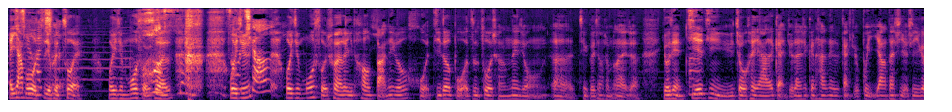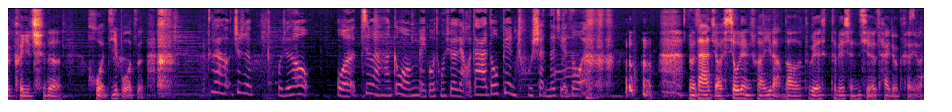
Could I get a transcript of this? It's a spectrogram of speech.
哎，鸭脖我自己会做，哎，我已经摸索出来了。我已经！我已经摸索出来了一套把那个火鸡的脖子做成那种呃，这个叫什么来着？有点接近于周黑鸭的感觉，但是跟它那个感觉不一样，但是也是一个可以吃的火鸡脖子。对啊，就是我觉得我基本上跟我们美国同学聊，大家都变出神的节奏哎。然后大家只要修炼出来一两道特别特别神奇的菜就可以了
